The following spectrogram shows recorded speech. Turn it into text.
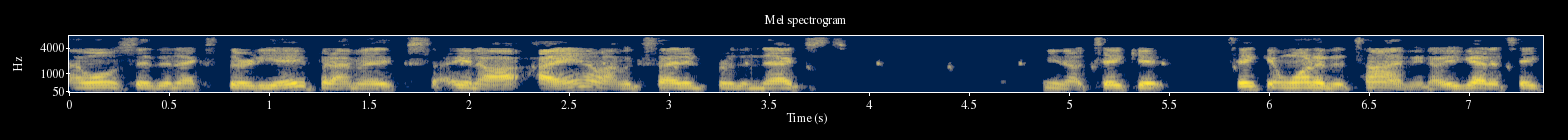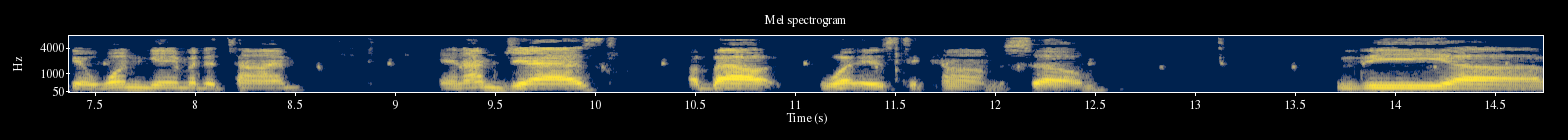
I won't say the next 38, but I'm excited. You know, I am. I'm excited for the next. You know, take it take it one at a time. You know, you got to take it one game at a time, and I'm jazzed about what is to come. So the uh,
